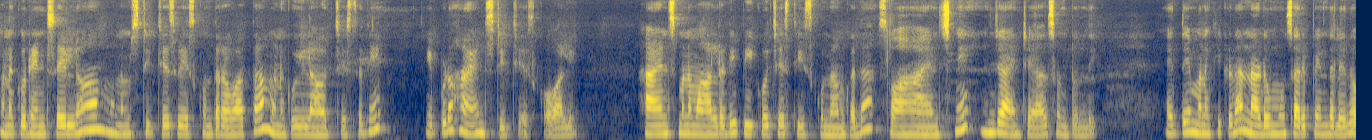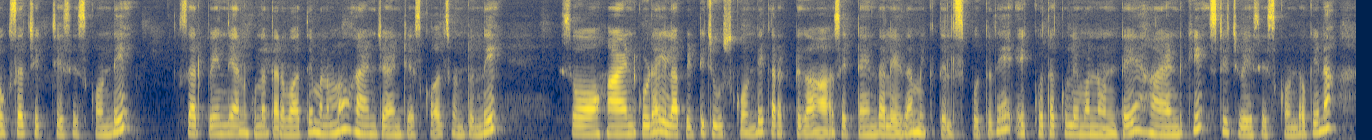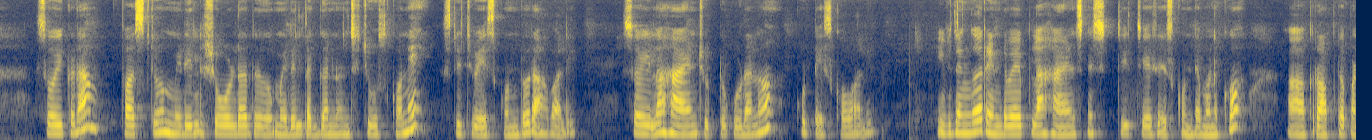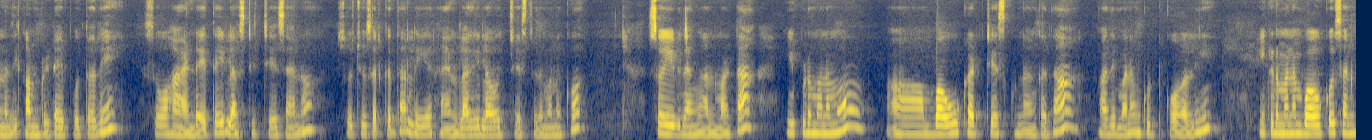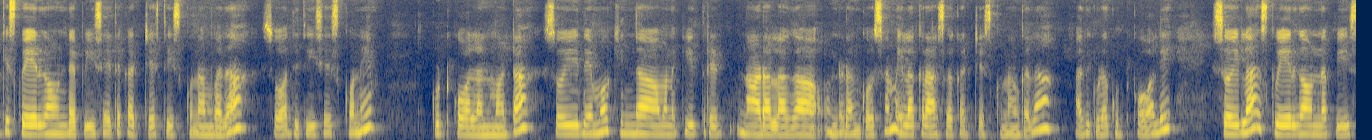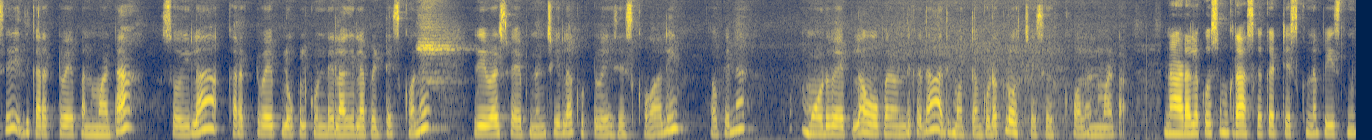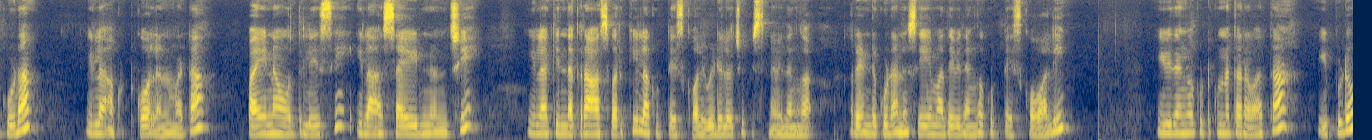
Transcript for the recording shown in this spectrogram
మనకు రెండు సైడ్లో మనం స్టిచ్చెస్ వేసుకున్న తర్వాత మనకు ఇలా వచ్చేస్తుంది. ఇప్పుడు హ్యాండ్ స్టిచ్ చేసుకోవాలి. హ్యాండ్స్ మనం ఆల్రెడీ పీకో చేసి తీసుకున్నాం కదా సో ఆ హ్యాండ్స్ని జాయిన్ చేయాల్సి ఉంటుంది. అయితే మనకి ఇక్కడ నడుము సరిపోయిందా లేదో ఒకసారి చెక్ చేసేసుకోండి. సరిపోయింది అనుకున్న తర్వాతే మనము హ్యాండ్ జాయిన్ చేసుకోవాల్సి ఉంటుంది. సో హ్యాండ్ కూడా ఇలా పెట్టి చూసుకోండి. కరెక్ట్గా సెట్ అయిందా లేదా మీకు తెలిసిపోతుంది. ఎక్కువ తక్కువలు ఏమన్నా ఉంటే హ్యాండ్కి స్టిచ్ వేసేసుకోండి. ఓకేనా? సో ఇక్కడ ఫస్ట్ మిడిల్ షోల్డర్ మిడిల్ దగ్గర నుంచి చూసుకొని స్టిచ్ వేసుకుంటూ రావాలి. సో ఇలా హ్యాండ్ చుట్టూ కూడాను కుట్టేసుకోవాలి. ఈ విధంగా రెండు వైపులా హ్యాండ్స్ని స్టిచ్ చేసేసుకుంటే మనకు క్రాప్ టాప్ అనేది కంప్లీట్ అయిపోతుంది. సో హ్యాండ్ అయితే ఇలా స్టిచ్ చేశాను. సో చూసారు కదా లేయర్ హ్యాండ్ లాగా ఇలా వచ్చేస్తుంది మనకు. సో ఈ విధంగా అనమాట ఇప్పుడు మనము బౌ కట్ చేసుకున్నాం కదా అది మనం కుట్టుకోవాలి. ఇక్కడ మనం బౌ కోసానికి స్క్వేర్గా ఉండే పీస్ అయితే కట్ చేసి తీసుకున్నాం కదా సో అది తీసేసుకొని కుట్టుకోవాలన్నమాట. సో ఇదేమో కింద మనకి థ్రెడ్ నాడలాగా ఉండడం కోసం ఇలా క్రాస్గా కట్ చేసుకున్నాం కదా అది కూడా కుట్టుకోవాలి. సో ఇలా స్క్వేర్గా ఉన్న పీస్ ఇది కరెక్ట్ వైపు అనమాట సో ఇలా కరెక్ట్ వైపు లోపలికి ఉండేలాగా ఇలా పెట్టేసుకొని రివర్స్ వైపు నుంచి ఇలా కుట్టు వేసేసుకోవాలి. ఓకేనా? మూడు వైపులా ఓపెన్ ఉంది కదా అది మొత్తం కూడా క్లోజ్ చేసేసుకోవాలన్నమాట. నాడల కోసం క్రాస్గా కట్ చేసుకున్న పీస్ని కూడా ఇలా కుట్టుకోవాలన్నమాట. పైన వదిలేసి ఇలా సైడ్ నుంచి ఇలా కింద క్రాస్ వరకు ఇలా కుట్టేసుకోవాలి వీడియోలో చూపిస్తున్న విధంగా. రెండు కూడా సేమ్ అదే విధంగా కుట్టేసుకోవాలి. ఈ విధంగా కుట్టుకున్న తర్వాత ఇప్పుడు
